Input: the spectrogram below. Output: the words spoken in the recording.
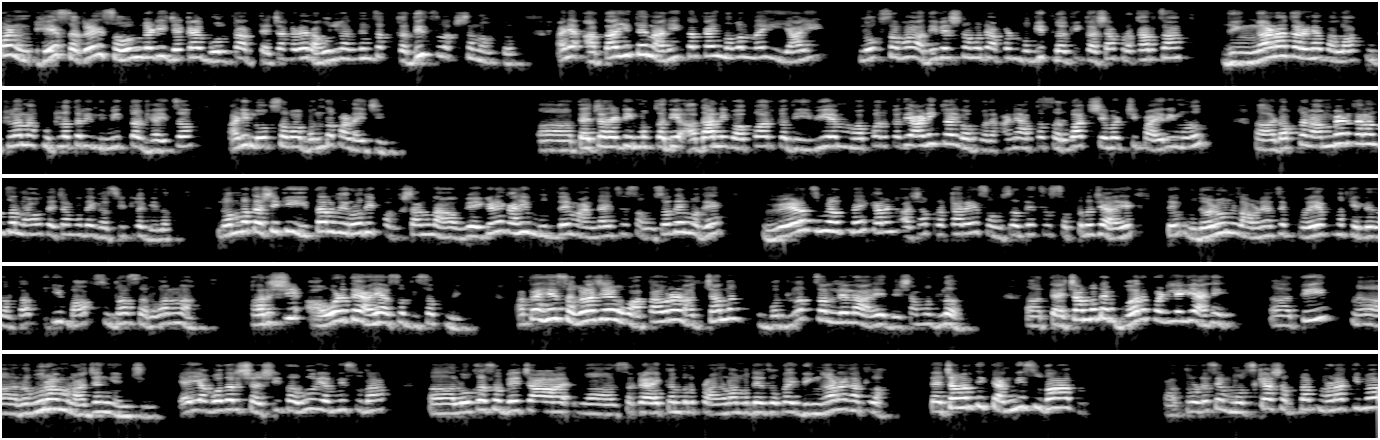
पण हे सगळे सवंगडी जे काय बोलतात त्याच्याकडे राहुल गांधींचं कधीच लक्ष नव्हतं. आणि आताही ते नाही तर काही नवल नाही. याही लोकसभा अधिवेशनामध्ये आपण बघितलं की कशा प्रकारचा धिंगाणा करण्यात आला. कुठलं ना कुठलं तरी निमित्त घ्यायचं आणि लोकसभा बंद पाडायची. त्याच्यासाठी मग कधी अदानी वापर कधी ईव्हीएम वापर कधी आणि काही वापर. आणि आता सर्वात शेवटची पायरी म्हणून डॉक्टर आंबेडकरांचं नाव त्याच्यामध्ये घसीटलं गेलं. गंमत अशी की इतर विरोधी पक्षांना वेगळे काही मुद्दे मांडायचे संसदेमध्ये वेळच मिळत नाही कारण अशा प्रकारे संसदेचं सत्र जे आहे ते उधळून लावण्याचे प्रयत्न केले जातात. ही बाब सुद्धा सर्वांना फारशी आवडते आहे असं दिसत नाही. आता हे सगळं जे वातावरण अचानक बदलत चाललेलं आहे देशामधलं त्याच्यामध्ये भर पडलेली आहे ती रघुराम राजन यांची. याही अगोदर शशी थरूर यांनी सुद्धा लोकसभेच्या सगळ्या एकंदर प्रांगणामध्ये जो काही धिंगाणा घातला त्याच्यावरती त्यांनी सुद्धा थोडेसे मोजक्या शब्दात म्हणा किंवा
